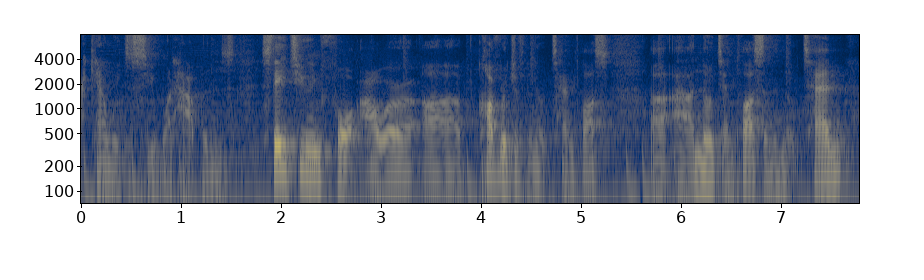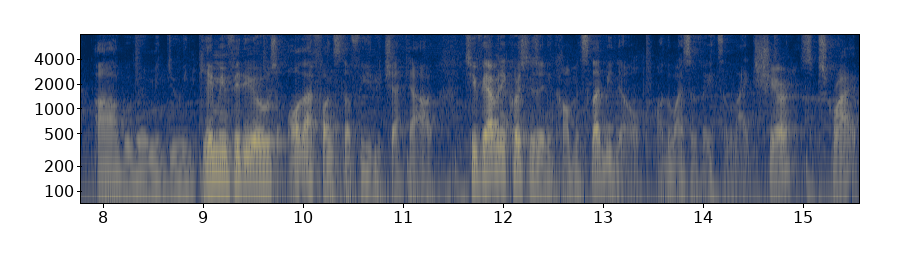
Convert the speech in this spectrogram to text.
I can't wait to see what happens. Stay tuned for our uh, coverage of the Note 10 Plus, uh, uh, Note 10 Plus and the Note 10. Uh, we're going to be doing gaming videos, all that fun stuff for you to check out. So if you have any questions or any comments, let me know. Otherwise, don't forget to like, share, subscribe,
